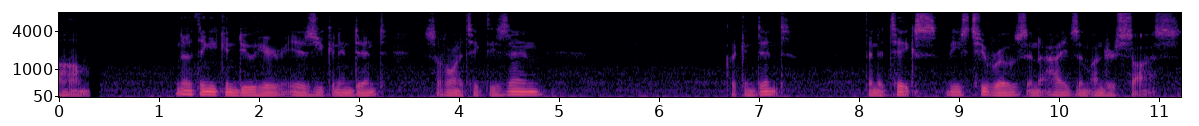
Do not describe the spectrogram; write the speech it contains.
Um, another thing you can do here is you can indent. So if I want to take these in, click indent, then it takes these two rows and it hides them under sauce.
